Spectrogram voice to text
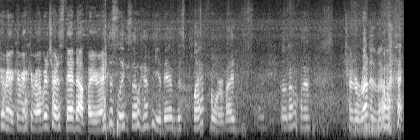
come here, come here, come here. I'm gonna try to stand up. Are you ready? This like so heavy and they have this platform. I, I don't know if I'm trying to run in them.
